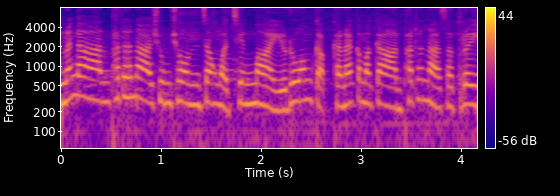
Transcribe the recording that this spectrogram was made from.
ำนักงานพัฒนาชุมชนจังหวัดเชียงใหม่ ร่วมกับคณะกรรมการพัฒนาสตรี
